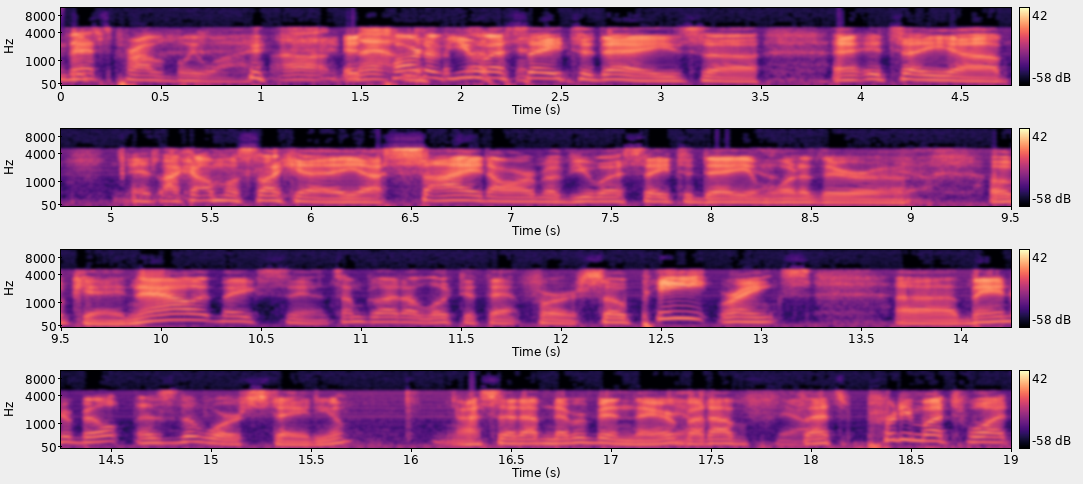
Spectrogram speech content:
That's probably why. it's part of USA Today's. Uh, it's a uh, it's like almost like a, uh sidearm of USA Today in one of their. Uh, Okay, now it makes sense. I'm glad I looked at that first. So Pete ranks uh, Vanderbilt as the worst stadium. I said I've never been there, Yeah, but I've yeah. that's pretty much what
